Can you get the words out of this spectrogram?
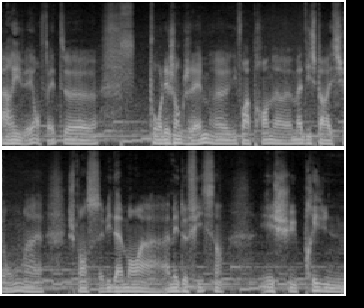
arriver en fait. Euh, pour les gens que j'aime, euh, ils vont apprendre ma disparition. je pense évidemment à, mes deux fils et je suis pris d'une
